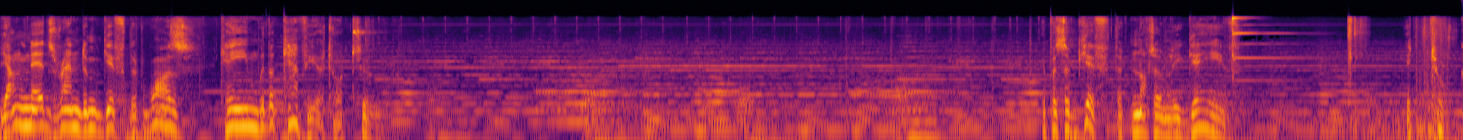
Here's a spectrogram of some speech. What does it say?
Young Ned's random gift that was came with a caveat or two. It was a gift that not only gave, it took.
